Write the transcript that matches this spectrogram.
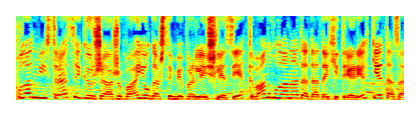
Хул администрация гюржа ажыба юлдашсымбе бірлешлезе, тыван хулана тада да хитререхте тазар.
